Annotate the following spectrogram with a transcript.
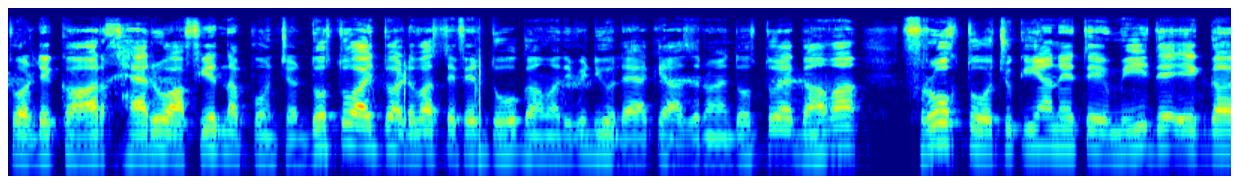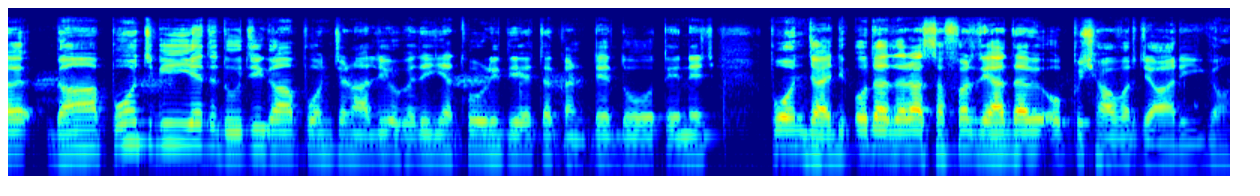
ਤੁਹਾਡੇ ਘਰ ਖੈਰੋ ਆਫੀਅਤ ਨਾਲ ਪਹੁੰਚਣ। ਦੋਸਤੋ, ਅੱਜ ਤੁਹਾਡੇ ਵਾਸਤੇ ਫਿਰ ਦੋ ਗਾਵਾਂ ਦੀ ਵੀਡੀਓ ਲੈ ਕੇ ਹਾਜ਼ਰ ਹੋਏ ਦੋਸਤੋ, ਇਹ ਗਾਵਾਂ ਫਰੋਖਤ ਹੋ ਚੁੱਕੀਆਂ ਨੇ ਤੇ ਉਮੀਦ ਹੈ ਇੱਕ ਗਾਂ ਪਹੁੰਚ ਗਈ ਹੈ ਤੇ ਦੂਜੀ ਗਾਂ ਪਹੁੰਚਣ ਵਾਲੀ ਹੋਵੇ ਜਾਂ ਥੋੜੀ ਦੇਰ ਤੱਕ ਘੰਟੇ 2 3 ਚ ਪਹੁੰਚ ਜਾਏਗੀ। ਉਹਦਾ ਜ਼ਰਾ ਸਫ਼ਰ ਜ਼ਿਆਦਾ ਹੈ ਉਹ ਪਿਸ਼ਾਵਰ ਜਾ ਰਹੀ ਗਾਂ।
